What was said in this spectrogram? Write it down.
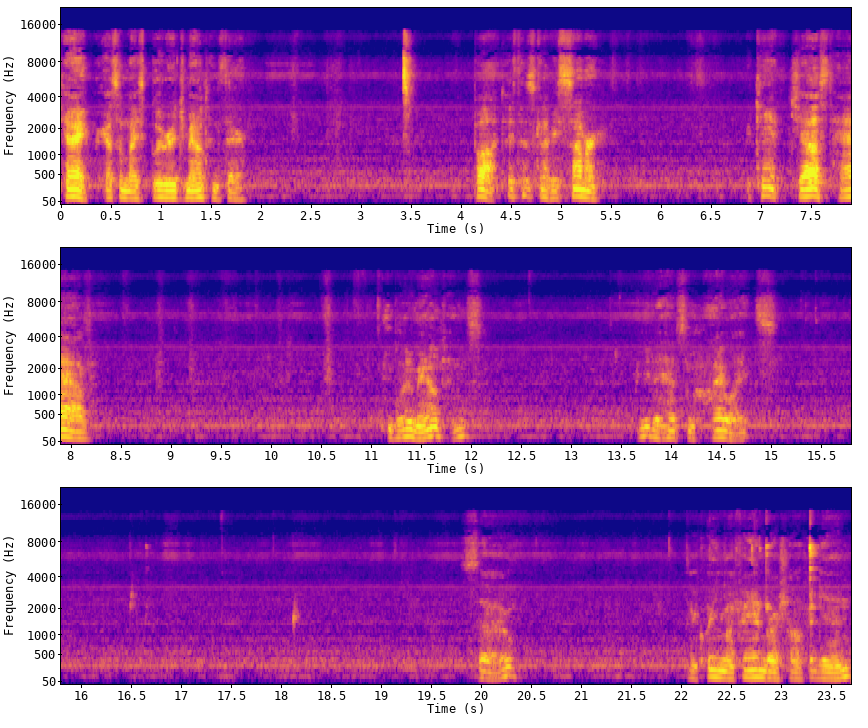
Okay, we got some nice Blue Ridge Mountains there. But this is going to be summer, we can't just have Blue Mountains. Need to have some highlights. So, I clean my fan brush off again.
